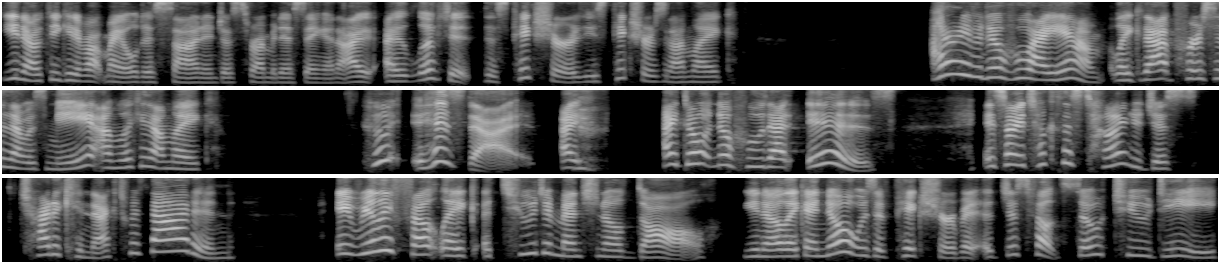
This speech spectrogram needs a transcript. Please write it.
you know, thinking about my oldest son and just reminiscing. And I, I looked at this picture, these pictures, and I'm like, I don't even know who I am. Like that person that was me, I'm looking at, I'm like, who is that? I, I don't know who that is. And so I took this time to just try to connect with that. And it really felt like a two dimensional doll you know? Like i know it was a picture but it just felt so 2d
